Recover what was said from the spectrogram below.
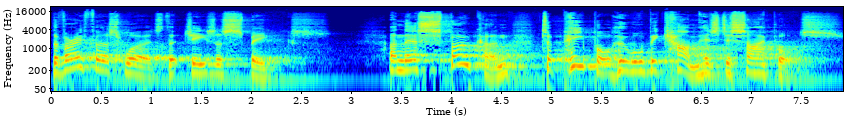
The very first words that Jesus speaks. And they're spoken to people who will become his disciples.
